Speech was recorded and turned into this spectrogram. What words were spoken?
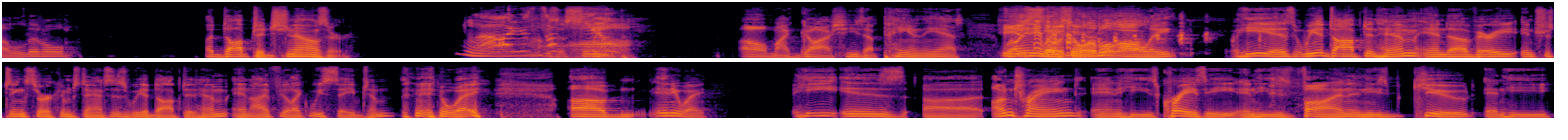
a little adopted schnauzer. Oh, you're He's asleep. Oh my gosh, he's a pain in the ass. He well, is anyway, so so little adorable, though. Ollie, he is. We adopted him in uh, very interesting circumstances. We adopted him, and I feel like we saved him in a way. Um, anyway, he is uh, untrained, and he's crazy, and he's fun, and he's cute, and he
